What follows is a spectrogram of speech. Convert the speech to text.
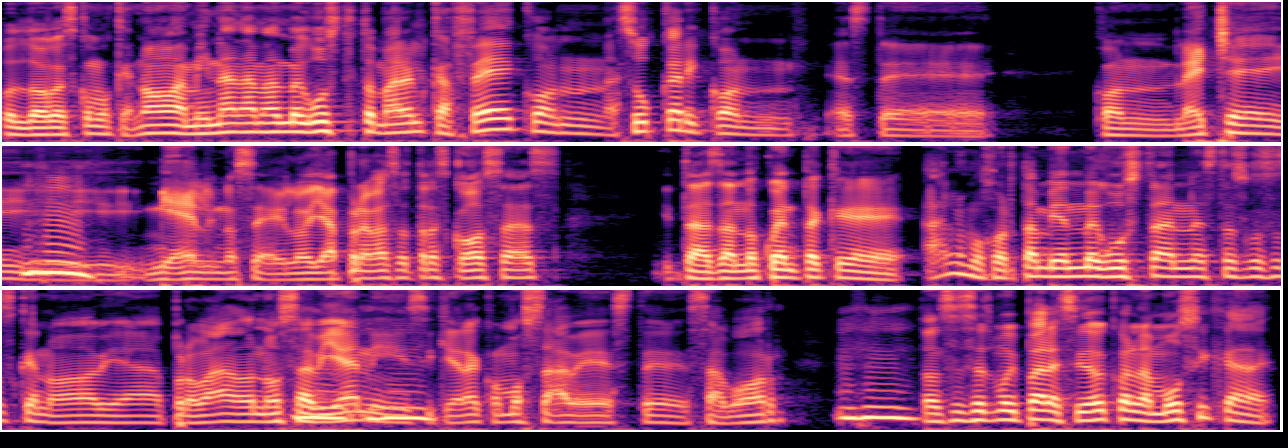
pues luego es como que no, a mí nada más me gusta tomar el café con azúcar y con este con leche y, miel y no sé, y luego ya pruebas otras cosas y te vas dando cuenta que "Ah, a lo mejor también me gustan estas cosas que no había probado, no sabía ni siquiera cómo sabe este sabor. Entonces es muy parecido con la música.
